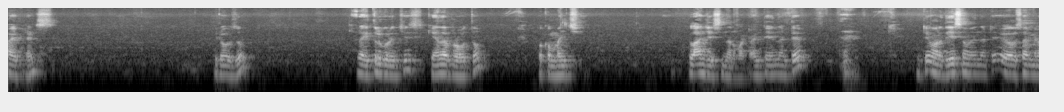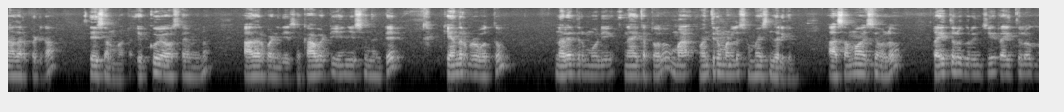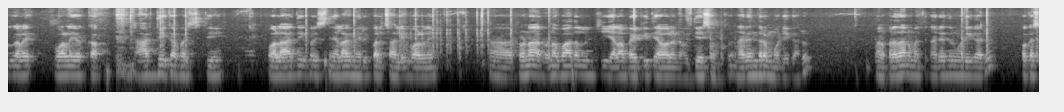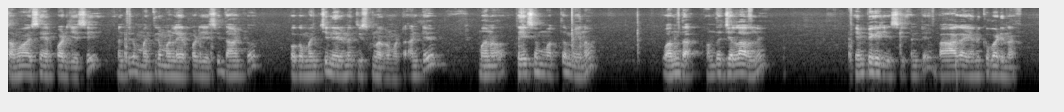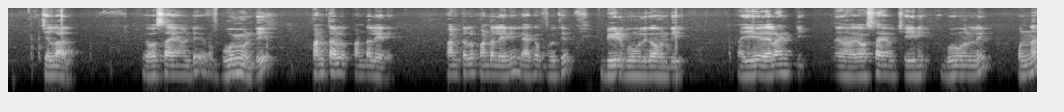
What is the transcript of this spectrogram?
Hi friends. ఈరోజు రైతుల గురించి కేంద్ర ప్రభుత్వం ఒక మంచి ప్లాన్ చేసిందనమాట అంటే ఏంటంటే అంటే మన దేశం ఏంటంటే వ్యవసాయం మీద ఆధారపడిన దేశం అనమాట ఎక్కువ వ్యవసాయం మీద ఆధారపడిన దేశం. కాబట్టి ఏం చేసిందంటే కేంద్ర ప్రభుత్వం నరేంద్ర మోడీ నాయకత్వంలో మ మంత్రిమండలి సమావేశం జరిగింది. ఆ సమావేశంలో రైతుల గురించి రైతులకు గల వాళ్ళ యొక్క ఆర్థిక పరిస్థితి వాళ్ళ ఆర్థిక పరిస్థితిని ఎలా మెరుగుపరచాలి వాళ్ళని రుణ రుణ బాధల నుంచి ఎలా బయటికి తేవాలనే ఉద్దేశంతో నరేంద్ర మోడీ గారు మన ప్రధానమంత్రి నరేంద్ర మోడీ గారు ఒక సమావేశం ఏర్పాటు చేసి మంత్రి మంత్రిమండలి ఏర్పాటు చేసి దాంట్లో ఒక మంచి నిర్ణయం తీసుకున్నారనమాట అంటే మన దేశం మొత్తం మీద వంద వంద జిల్లాలని ఎంపిక చేసి అంటే బాగా వెనుకబడిన జిల్లాలు. వ్యవసాయం అంటే భూమి ఉండి పంటలు పండలేని పంటలు పండలేని లేకపోతే బీడు భూములుగా ఉండి ఏ ఎలాంటి వ్యవసాయం చేయని భూముల్ని ఉన్న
